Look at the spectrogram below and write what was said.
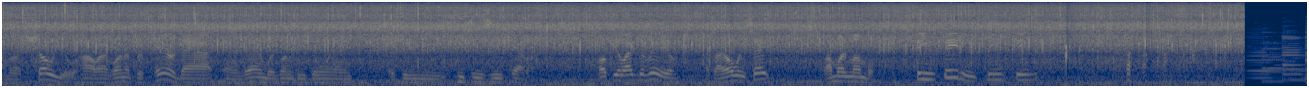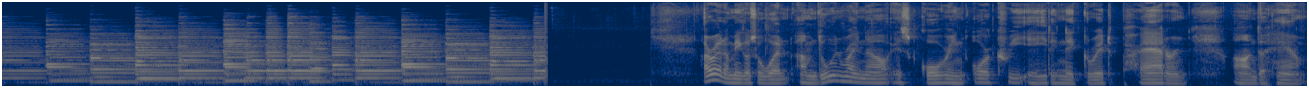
I'm going to show you how I'm going to prepare that, and then we're going to be doing the PTZ camera. Hope you like the video. As I always say, vamos al mambo. Ting, ting, ting, ting. All right, amigos, so what I'm doing right now is scoring or creating a grid pattern on the ham.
